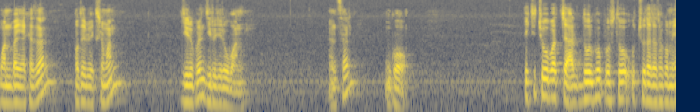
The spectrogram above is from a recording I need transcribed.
ওয়ান বাই এক হাজার, অতএব এক্স সমান zero point zero zero one answer গ। একটি চৌবাচ্চার দৈর্ঘ্য প্রস্থ উচ্চতা যথাক্রমে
